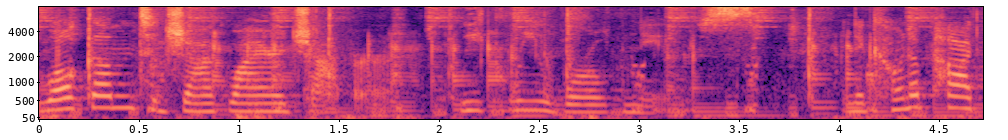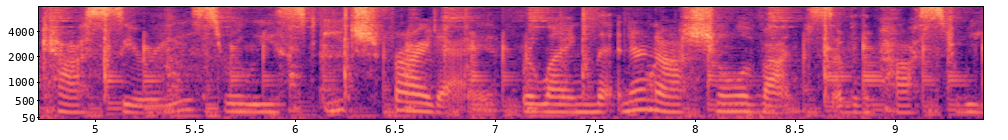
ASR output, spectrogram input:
Welcome to Jaguar Jabber, weekly world news, an Acona podcast series released each Friday relaying the international events over the past week.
